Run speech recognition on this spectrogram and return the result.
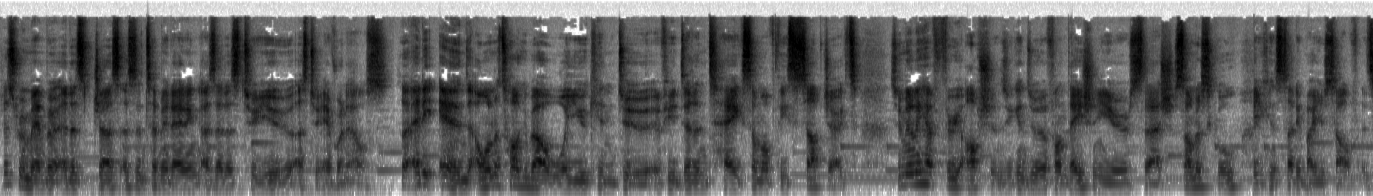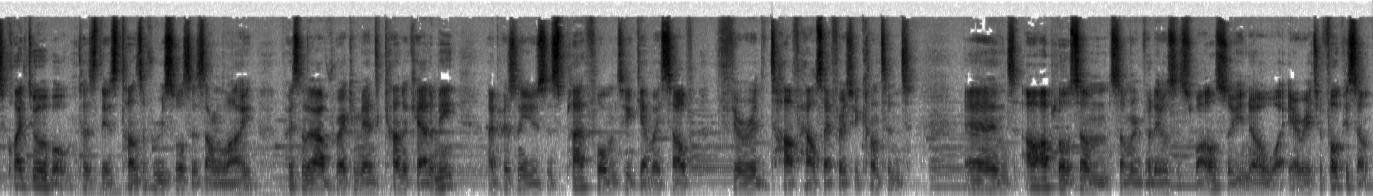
Just remember, it is just as intimidating as it is to you as to everyone else. So at the end, I want to talk about what you can do if you didn't take some of these subjects. So you mainly have three options. You can do a foundation year slash summer school. You can study by yourself. It's quite doable because there's tons of resources online. Personally, I would recommend Khan Academy. I personally use this platform to get myself through the tough first year content and I'll upload some summary videos as well so you know what area to focus on.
